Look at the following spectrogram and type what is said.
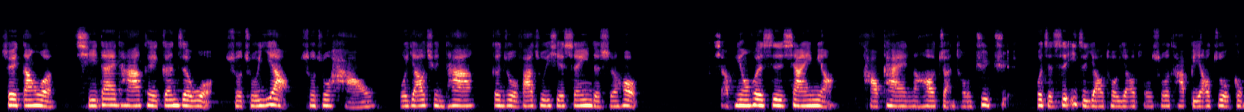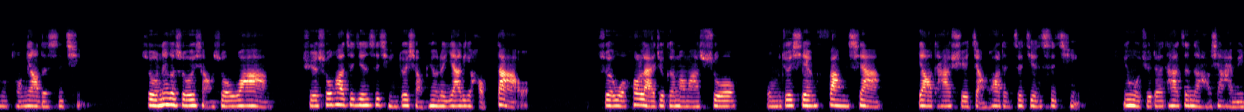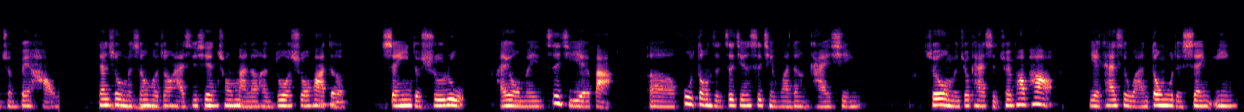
所以，当我期待他可以跟着我说出要，说出好，我邀请他跟着我发出一些声音的时候。小朋友会是下一秒逃开，然后转头拒绝，或者是一直摇头摇头说他不要做跟我同样的事情。所以我那个时候想说，哇，学说话这件事情对小朋友的压力好大哦。所以我后来就跟妈妈说，我们就先放下要他学讲话的这件事情，因为我觉得他真的好像还没准备好。但是我们生活中还是先充满了很多说话的声音的输入。还有我们自己也把呃互动的这件事情玩得很开心，所以我们就开始吹泡泡，也开始玩动物的声音，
